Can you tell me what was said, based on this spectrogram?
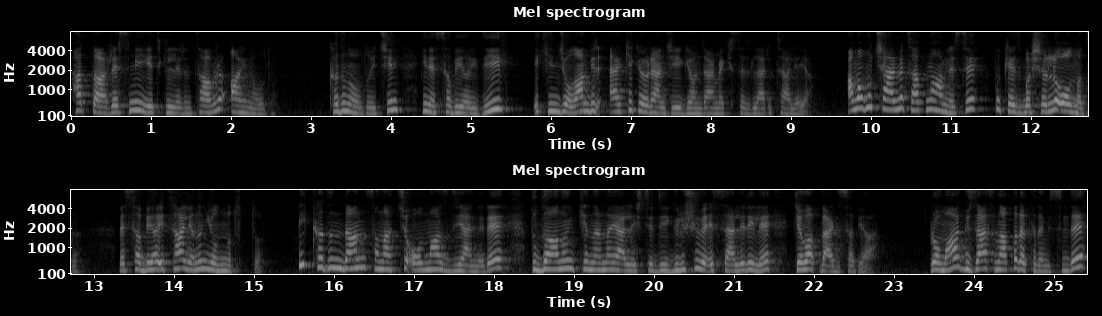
hatta resmi yetkililerin tavrı aynı oldu. Kadın olduğu için yine Sabiha'yı değil ikinci olan bir erkek öğrenciyi göndermek istediler İtalya'ya. Ama bu çelme takma hamlesi bu kez başarılı olmadı ve Sabiha İtalya'nın yolunu tuttu. Bir kadından sanatçı olmaz diyenlere dudağının kenarına yerleştirdiği gülüşü ve eserleriyle cevap verdi Sabiha. Roma Güzel Sanatlar Akademisi'nde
